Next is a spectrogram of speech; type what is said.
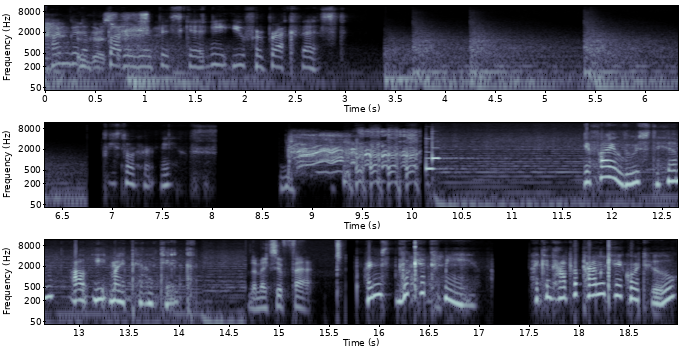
I'm gonna butter first? your biscuit and eat you for breakfast. Please don't hurt me. If I lose to him, I'll eat my pancake. That makes you fat. I'm. Look at me. I can have a pancake or two.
